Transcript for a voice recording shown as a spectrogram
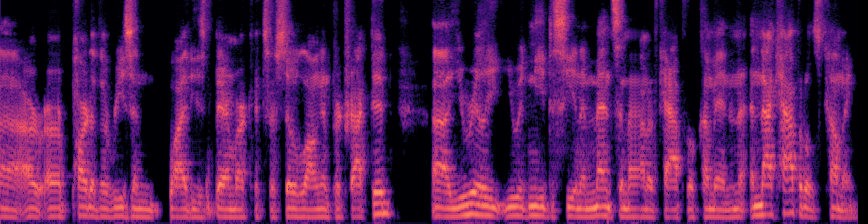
uh, are, are part of the reason why these bear markets are so long and protracted. Uh, you really, you would need to see an immense amount of capital come in and, and that capital is coming,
